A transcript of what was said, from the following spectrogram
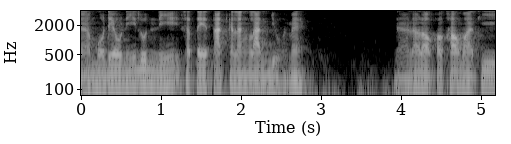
นะโมเดลนี้รุ่นนี้สเตตัสกำลังรันอยู่เห็นไหม นะแล้วเราก็เข้ามาที่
